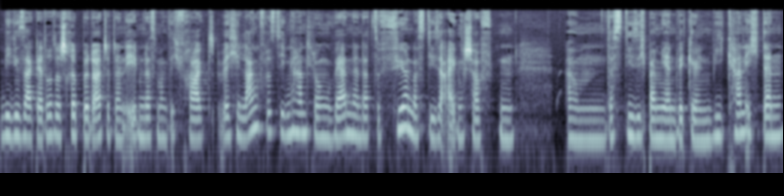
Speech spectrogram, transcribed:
wie gesagt, der dritte Schritt bedeutet dann eben, dass man sich fragt, welche langfristigen Handlungen werden denn dazu führen, dass diese Eigenschaften, ähm, dass die sich bei mir entwickeln? Wie kann ich denn,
